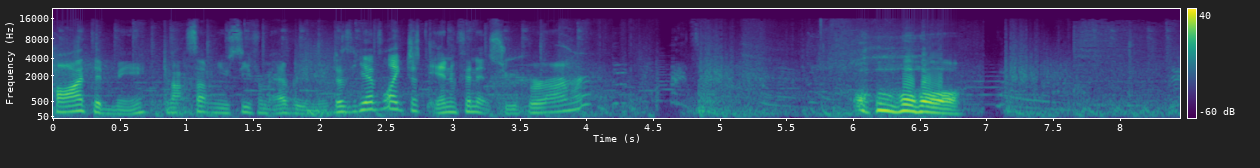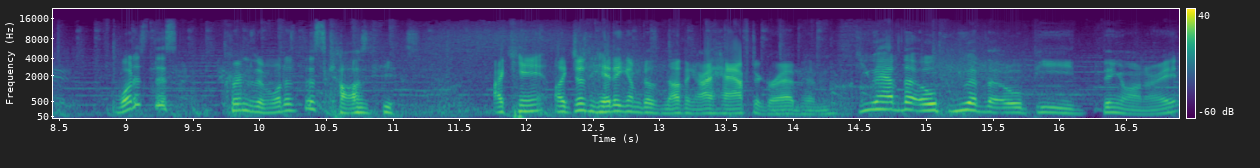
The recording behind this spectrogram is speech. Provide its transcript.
Taunted me. Not something you see from every move. Does he have like just infinite super armor? Oh! What is this? Crimson, what is this Kazuya? I can't, like, just hitting him does nothing. I have to grab him. You have the OP, you have the OP thing on, right?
